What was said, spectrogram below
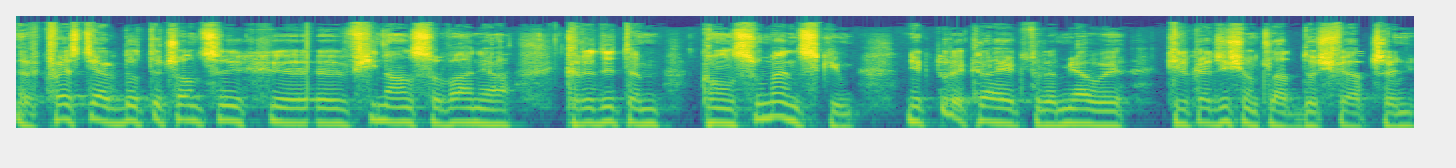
w kwestiach dotyczących e, finansowania kredytem konsumenckim. Niektóre kraje, które miały kilkadziesiąt lat doświadczeń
